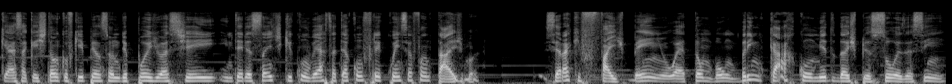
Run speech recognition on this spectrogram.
que essa questão que eu fiquei pensando depois, eu achei interessante que conversa até com frequência fantasma. Será que faz bem ou é tão bom brincar com o medo das pessoas assim?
